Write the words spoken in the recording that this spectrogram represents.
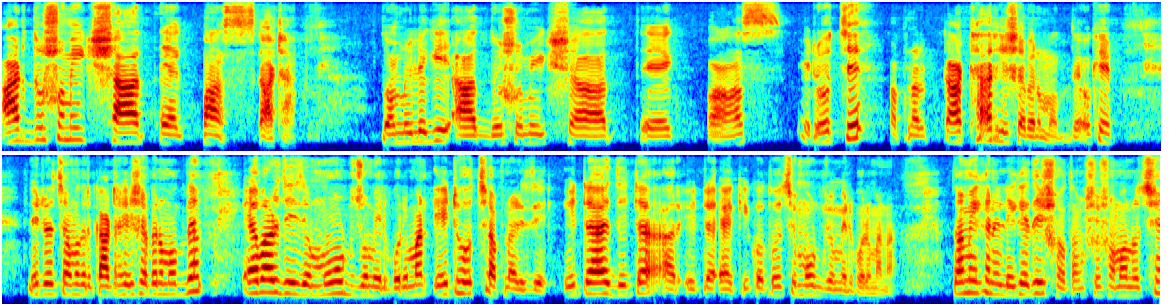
আট দশমিক সাত এক পাঁচ কাঠা। তো আমরা লিখি আট দশমিক সাত এক পাঁচ, এটা হচ্ছে আপনার কাঠার হিসাবের মধ্যে ওকে এটা হচ্ছে আমাদের কাঠার হিসাবের মধ্যে। এবার যে যে মোট জমির পরিমাণ, এটা হচ্ছে আপনার যে, এটা, যেটা আর এটা একই, কত হচ্ছে? মোট জমির পরিমাণ। তো আমি এখানে লিখে দিই, শতাংশ সমান হচ্ছে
